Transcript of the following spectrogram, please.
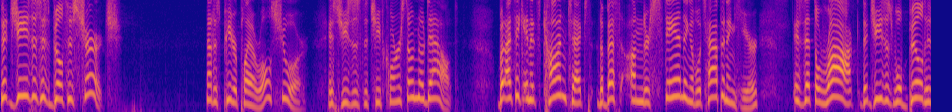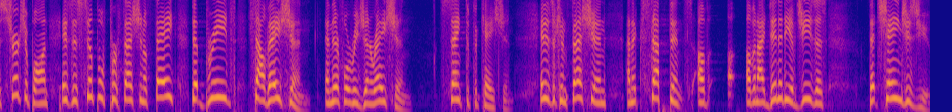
that Jesus has built his church. Now, does Peter play a role? Sure. Is Jesus the chief cornerstone? No doubt. But I think in its context, the best understanding of what's happening here is that the rock that Jesus will build his church upon is a simple profession of faith that breeds salvation and therefore regeneration, sanctification. It is a confession, an acceptance of, uh, of an identity of Jesus that changes you.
